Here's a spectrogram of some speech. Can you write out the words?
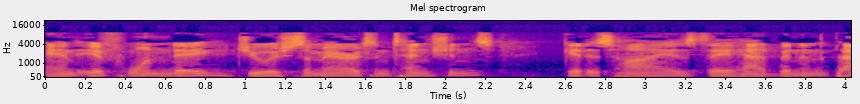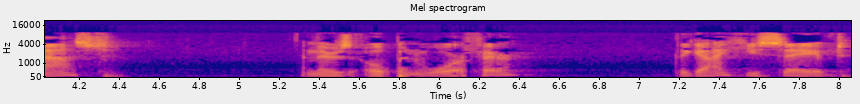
And if one day Jewish Samaritan tensions get as high as they had been in the past, and there's open warfare, the guy he saved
